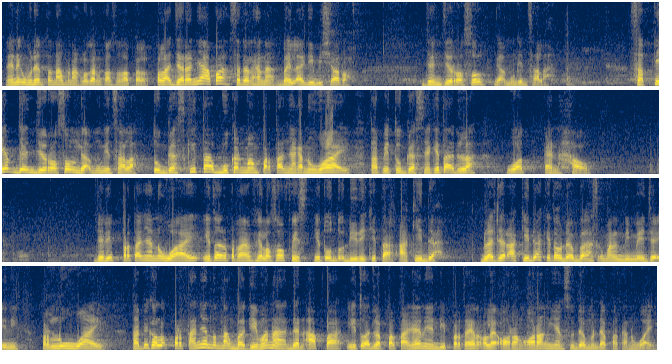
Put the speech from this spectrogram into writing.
Nah ini kemudian tentang penaklukan Konstantinopel. Pelajarannya apa? Sederhana. Balik lagi bisyarah. Janji Rasul nggak mungkin salah. Setiap janji Rasul nggak mungkin salah. Tugas kita bukan mempertanyakan why, tapi tugasnya kita adalah what and how. Jadi pertanyaan why itu adalah pertanyaan filosofis, itu untuk diri kita, akidah. Belajar akidah kita udah bahas kemarin di meja ini, perlu why. Tapi kalau pertanyaan tentang bagaimana dan apa, itu adalah pertanyaan yang dipertanyakan oleh orang-orang yang sudah mendapatkan why.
